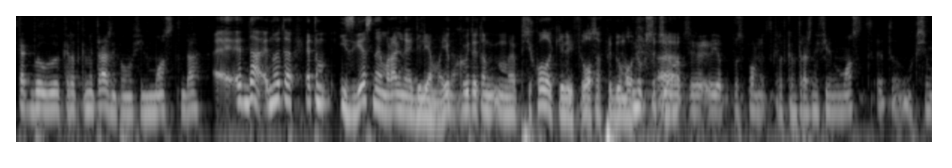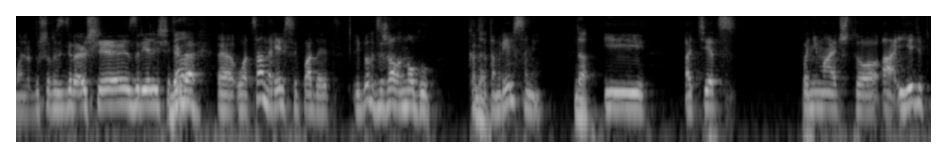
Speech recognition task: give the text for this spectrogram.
как был короткометражный, по-моему, фильм «Мост», да? Э, э, да, но это, это известная моральная дилемма. Ее Да. какой-то там психолог или философ придумал. Ну, кстати, Э, вот я просто помню этот короткометражный фильм «Мост». Это максимально душераздирающее зрелище, Да. когда э, у отца на рельсы падает ребенок, зажала ногу как-то Да. там рельсами, Да, и отец понимает, что... А, и едет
